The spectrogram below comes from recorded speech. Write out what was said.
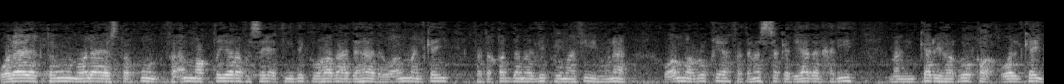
ولا يكتمون ولا يسترقون. فأما الطيرة فسيأتي ذكرها بعد هذا. وأما الكي فتقدم ذكر ما فيه هناك. وأما الرقية فتمسك بهذا الحديث من كره الرقى والكي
